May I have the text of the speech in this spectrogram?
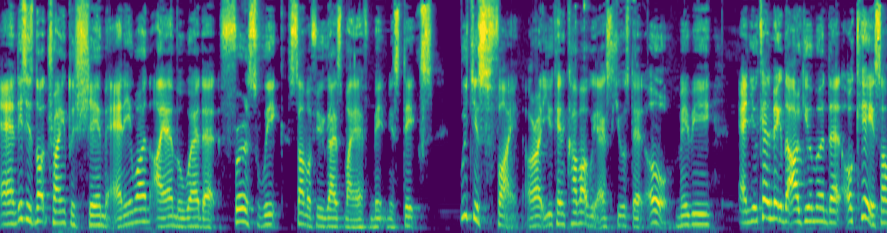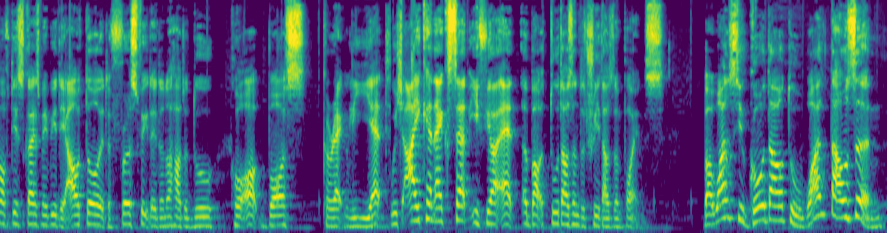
And this is not trying to shame anyone, I am aware that first week some of you guys might have made mistakes, which is fine, alright? You can come up with excuse that, oh, maybe... And you can make the argument that, okay, some of these guys maybe they auto the first week, they don't know how to do co-op boss correctly yet, which I can accept if you're at about 2000 to 3000 points. But once you go down to 1000,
